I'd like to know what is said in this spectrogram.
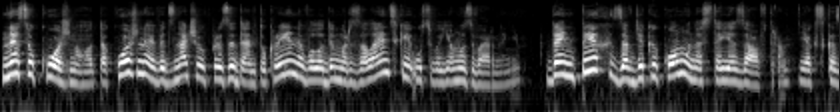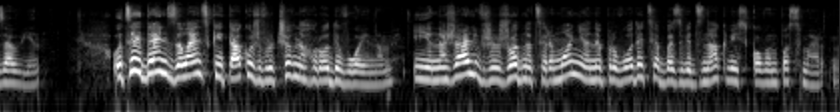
Внесок кожного та кожної відзначив президент України Володимир Зеленський у своєму зверненні. День тих, завдяки кому настає завтра, як сказав він. У цей день Зеленський також вручив нагороди воїнам. І, на жаль, вже жодна церемонія не проводиться без відзнак військовим посмертно.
